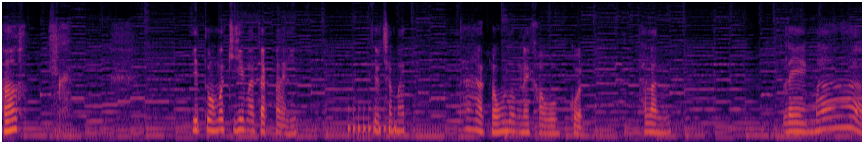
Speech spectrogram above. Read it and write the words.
ฮะ อีตัวเมื่อกี้มาจากไหนเจ็บชะมัด ถ้าหากล้มลงในเขาวงกดพลัง แรงมาก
